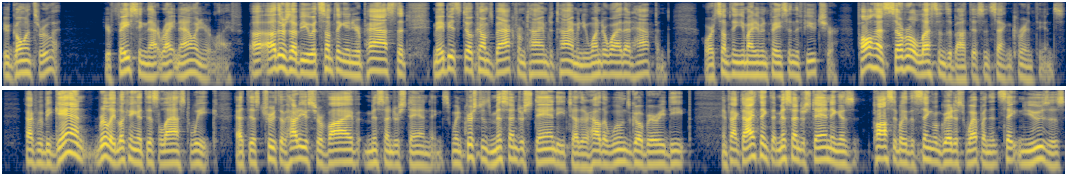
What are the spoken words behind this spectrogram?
you're going through it. You're facing that right now in your life. Uh, others of you, it's something in your past that maybe it still comes back from time to time and you wonder why that happened. Or it's something you might even face in the future. Paul has several lessons about this in 2 Corinthians. In fact, we began really looking at this last week, at this truth of how do you survive misunderstandings. When Christians misunderstand each other, how the wounds go very deep. In fact, I think that misunderstanding is possibly the single greatest weapon that Satan uses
